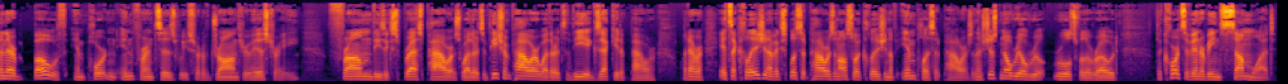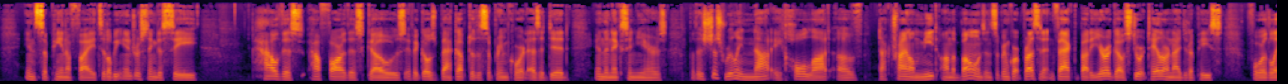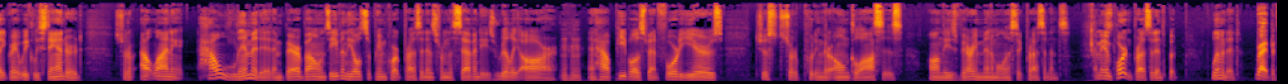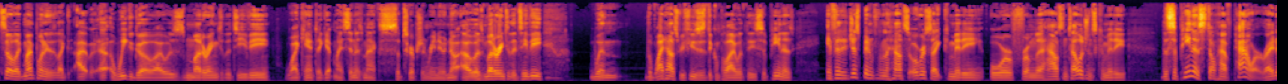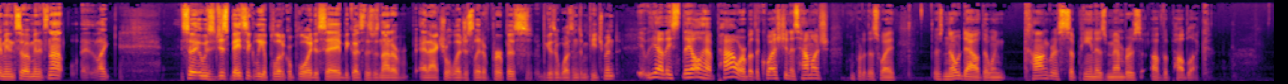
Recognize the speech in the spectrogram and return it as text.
When they're both important inferences we've sort of drawn through history from these express powers, whether it's impeachment power, whether it's the executive power, whatever. It's a collision of explicit powers and also a collision of implicit powers. And there's just no real ru- rules for the road. The courts have intervened somewhat in subpoena fights. It'll be interesting to see how this how far this goes if it goes back up to the Supreme Court as it did in the Nixon years. But there's just really not a whole lot of doctrinal meat on the bones in Supreme Court precedent. In fact, about a year ago, Stuart Taylor and I did a piece for the late great Weekly Standard, sort of outlining how limited and bare bones even the old Supreme Court precedents from the 70s really are, mm-hmm. and how people have spent 40 years just sort of putting their own glosses on these very minimalistic precedents. I mean, important precedents, but limited. Right, but so like my point is like I, a week ago I was muttering to the TV, "Why can't I get my Cinemax subscription renewed?" No, I was muttering to the TV when the White House refuses to comply with these subpoenas. If it had just been from the House Oversight Committee or from the House Intelligence Committee, the subpoenas still have power, right? I mean, so I mean, it's not like so it was just basically a political ploy to say because this was not a, an actual legislative purpose because it wasn't impeachment. yeah, they they all have power, but the question is how much. I'll put it this way: there's no doubt that when Congress subpoenas members of the public,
